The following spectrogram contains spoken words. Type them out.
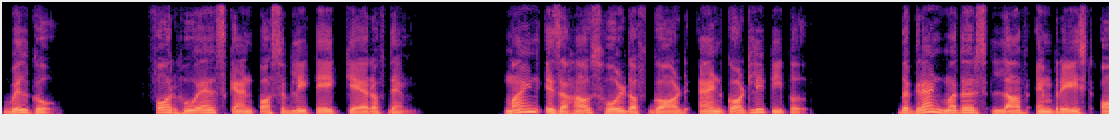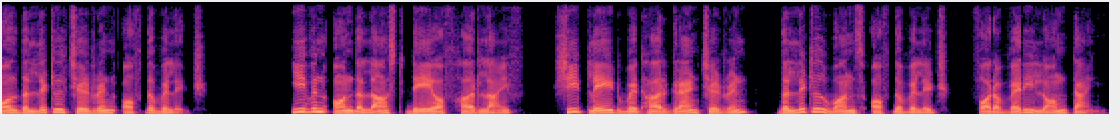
will go. For who else can possibly take care of them? Mine is a household of God and godly people. The grandmother's love embraced all the little children of the village. Even on the last day of her life, she played with her grandchildren, the little ones of the village, for a very long time.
